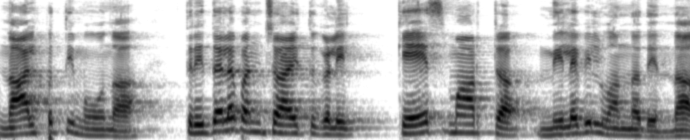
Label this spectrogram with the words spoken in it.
നാൽപ്പത്തിമൂന്ന് ത്രിതല പഞ്ചായത്തുകളിൽ കെ സ്മാർട്ട് നിലവിൽ വന്നതെന്ന്.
